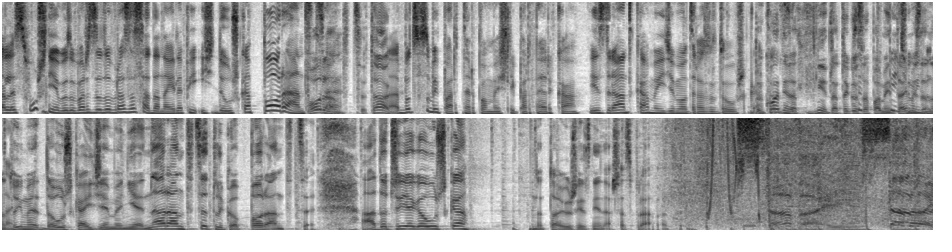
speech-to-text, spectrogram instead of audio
Ale słusznie, bo to bardzo dobra zasada. Najlepiej iść do łóżka po randce. Po randce, tak. A, Bo co sobie partner pomyśli, partnerka? Jest randka, my idziemy od razu do łóżka. Dokładnie, dla- nie, dlatego zapamiętajmy, zanotujmy, do łóżka idziemy nie na randce, tylko po randce. A do czyjego łóżka? No to już jest nie nasza sprawa. Wstawaj, wstawaj,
